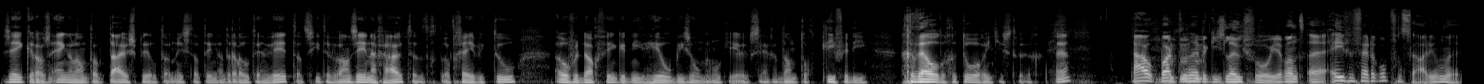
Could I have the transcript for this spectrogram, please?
Zeker als Engeland dan thuis speelt, dan is dat in het rood en wit. Dat ziet er waanzinnig uit, dat, dat geef ik toe. Overdag vind ik het niet heel bijzonder, moet ik eerlijk zeggen. Dan toch liever die geweldige torentjes terug. Hè? Nou, Bart, dan heb ik iets leuks voor je. Want eh, even verderop van het stadion, eh,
